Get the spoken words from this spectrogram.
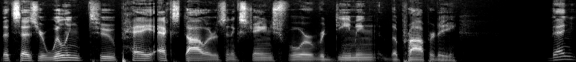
that says you're willing to pay X dollars in exchange for redeeming the property, then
